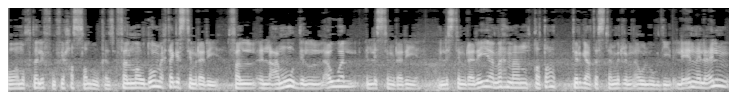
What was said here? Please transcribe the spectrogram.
هو مختلف وفي حصل وكذا. فالموضوع محتاج استمرارية. فالعمود الأول الاستمرارية. الاستمرارية مهما انقطعت ترجع تستمر من أول وجديد. لأن العلم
